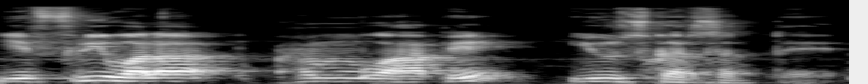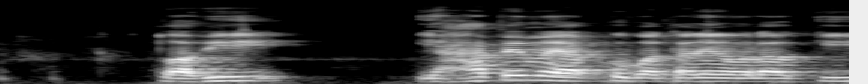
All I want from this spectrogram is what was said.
ये फ्री वाला हम वहाँ पे यूज़ कर सकते हैं। तो अभी यहाँ पे मैं आपको बताने वाला कि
